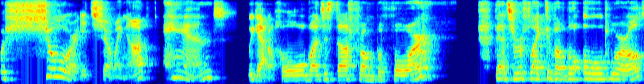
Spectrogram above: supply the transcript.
for sure it's showing up. And we got a whole bunch of stuff from before that's reflective of the old world,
